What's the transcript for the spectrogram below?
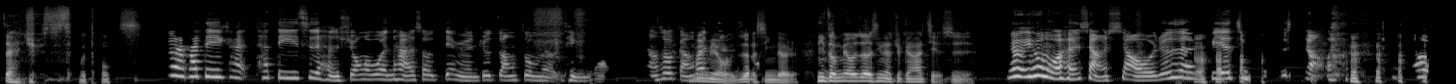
载具是什么东西。对啊，他第一开他第一次很凶的问他的时候，店员就装作没有听到，想说赶快没有热心的人，你怎么没有热心的去跟他解释？没有，因为我很想笑，我就是在 憋住我的笑，然后我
